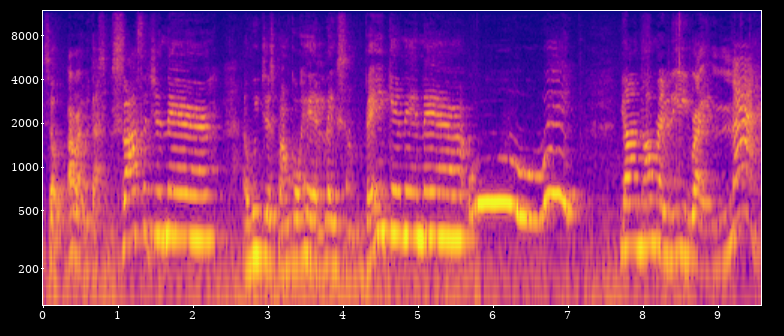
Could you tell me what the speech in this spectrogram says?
So, all right, we got some sausage in there. And we just gonna go ahead and lay some bacon in there. Ooh wee. Y'all know I'm ready to eat right now.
